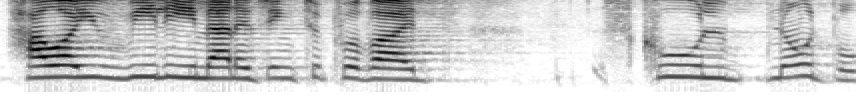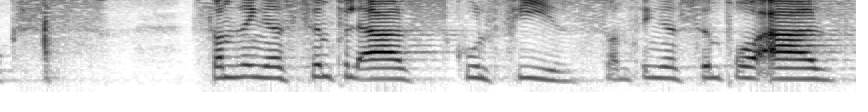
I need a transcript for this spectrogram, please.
how are you really managing to provide school notebooks, something as simple as school fees, something as simple as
